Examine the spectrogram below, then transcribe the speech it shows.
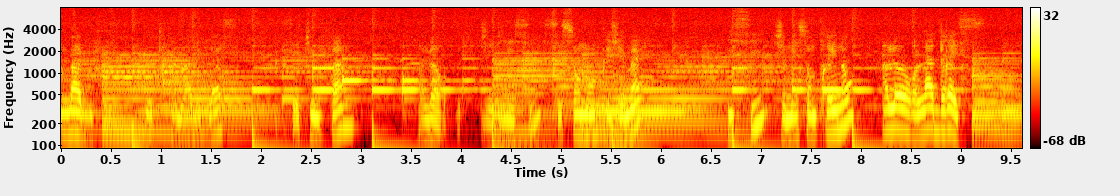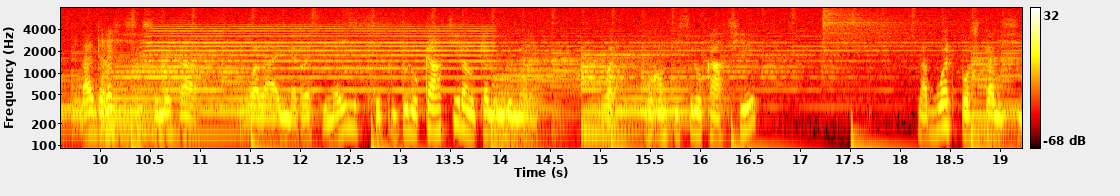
Madou. C'est une femme. Alors, je viens ici. C'est son nom que je mets. Ici, je mets son prénom. Alors, l'adresse. L'adresse ici, ce n'est pas voilà une adresse email, c'est plutôt le quartier dans lequel vous demeurez. Voilà, vous remplissez le quartier. La boîte postale ici,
